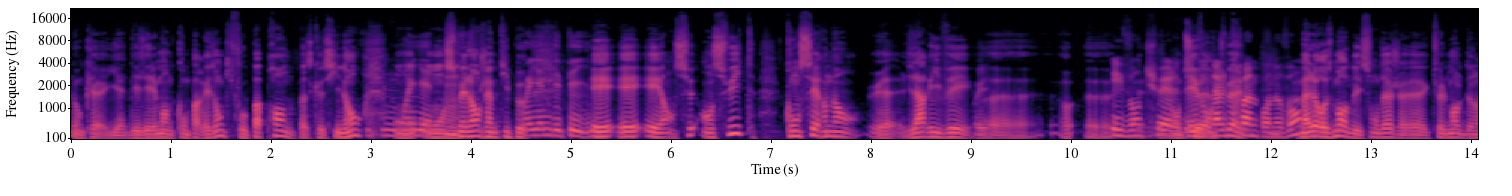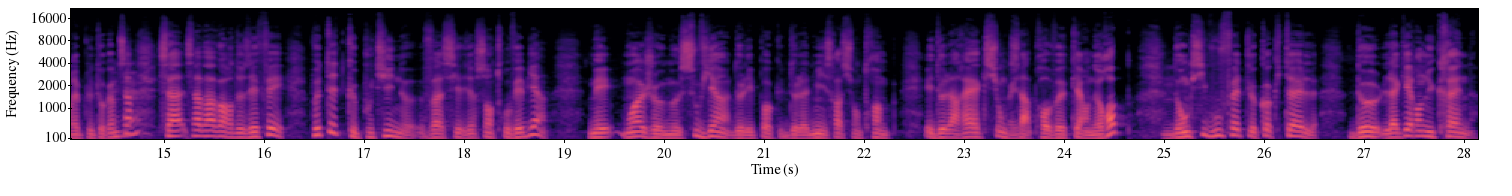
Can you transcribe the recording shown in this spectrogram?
Donc euh, il y a des éléments de comparaison qu'il ne faut pas prendre parce que sinon on, se mélange un petit peu. Moyenne des pays. Et, ensuite, concernant euh, l'arrivée euh, éventuel, de Donald Trump en novembre. Malheureusement, les sondages euh, actuellement le donneraient plutôt comme ça. Mhm. ça. ça. va avoir deux effets. Peut-être que Poutine va s'en trouver bien, mais moi je me souviens de l'époque de l'administration Trump et de la réaction que ça a provoqué en Europe. Mhm. Donc si vous faites le cocktail de la guerre en Ukraine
